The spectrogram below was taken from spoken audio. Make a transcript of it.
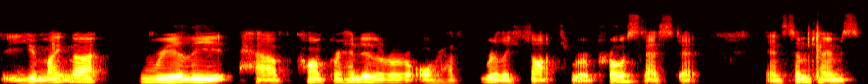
you might not really have comprehended or, or have really thought through or processed it. And sometimes,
